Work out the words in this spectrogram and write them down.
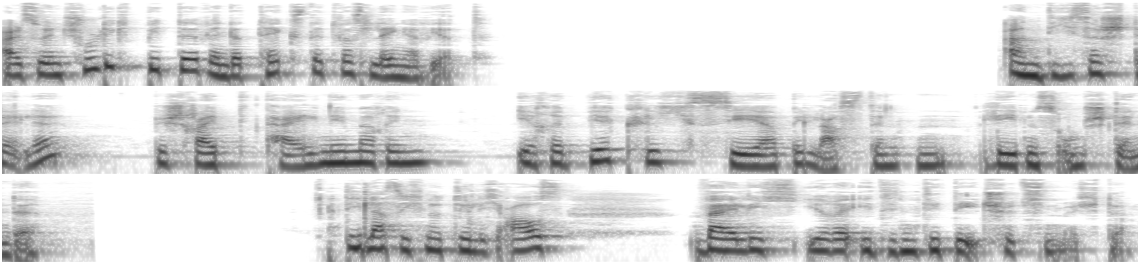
Also entschuldigt bitte, wenn der Text etwas länger wird. An dieser Stelle beschreibt die Teilnehmerin ihre wirklich sehr belastenden Lebensumstände. Die lasse ich natürlich aus, weil ich ihre Identität schützen möchte.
